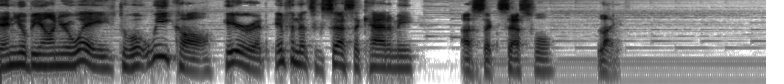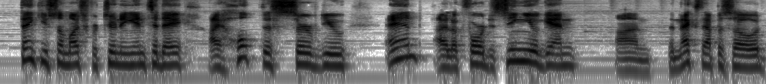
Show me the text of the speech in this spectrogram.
then you'll be on your way to what we call here at Infinite Success Academy a successful life. Thank you so much for tuning in today. I hope this served you, and I look forward to seeing you again on the next episode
